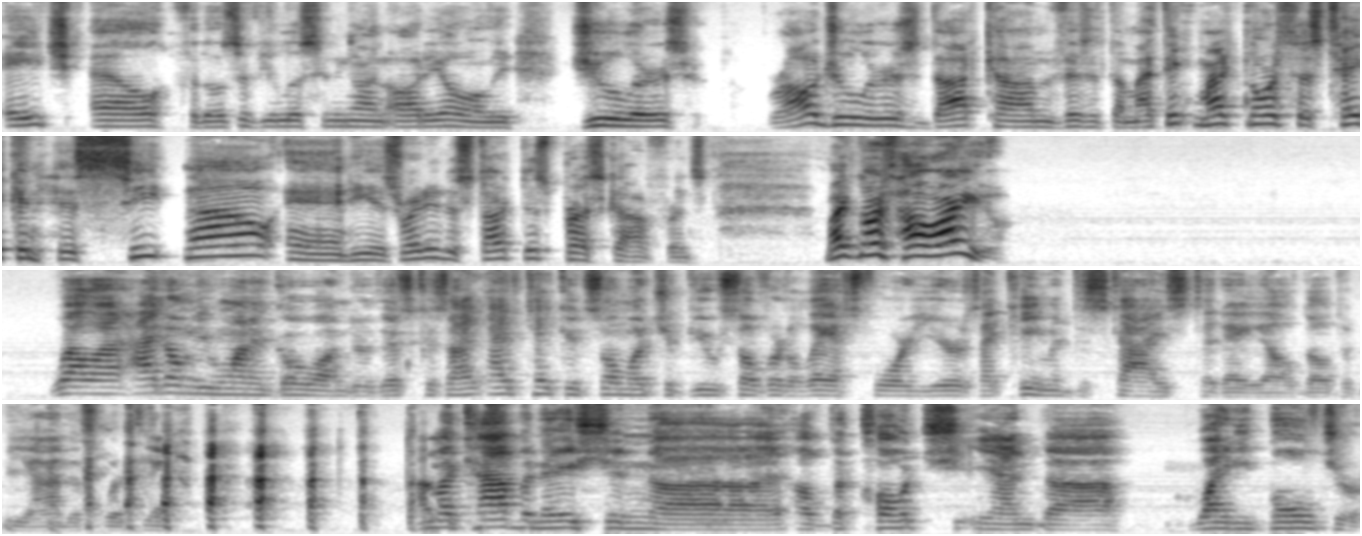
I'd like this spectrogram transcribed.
H L, for those of you listening on audio only, jewelers, rahljewelers.com. Visit them. I think Mike North has taken his seat now and he is ready to start this press conference. Mike North, how are you? Well, I, I don't even want to go under this because I've taken so much abuse over the last four years. I came in disguise today, Eldo, to be honest with you. I'm a combination uh, of the coach and uh, Whitey Bulger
